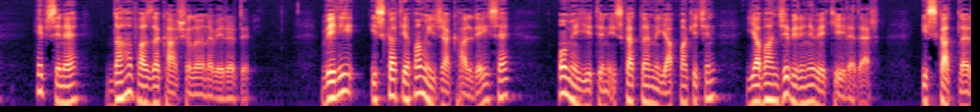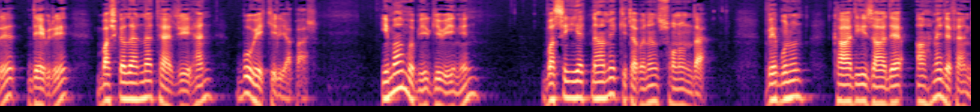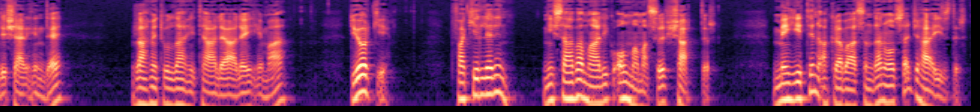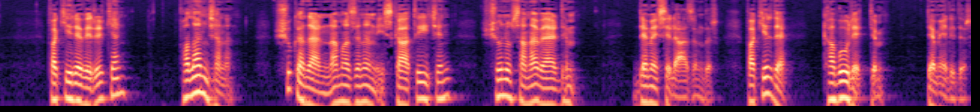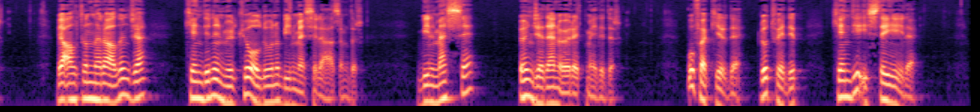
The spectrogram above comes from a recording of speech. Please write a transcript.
hepsine daha fazla karşılığını verirdi. Veli iskat yapamayacak halde ise o meyyitin iskatlarını yapmak için yabancı birini vekil eder. İskatları, devri başkalarına tercihen bu vekil yapar. İmamı Birgivi'nin Vasiyetname kitabının sonunda ve bunun Kadizade Ahmed Efendi şerhinde rahmetullahi teala aleyhima diyor ki fakirlerin nisaba malik olmaması şarttır. Meyyitin akrabasından olsa caizdir. Fakire verirken falancanın şu kadar namazının iskatı için şunu sana verdim demesi lazımdır. Fakir de kabul ettim demelidir. Ve altınları alınca kendinin mülkü olduğunu bilmesi lazımdır. Bilmezse önceden öğretmelidir. Bu fakir de lütfedip kendi isteğiyle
